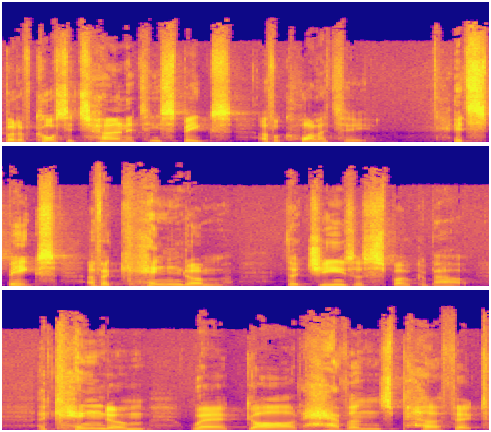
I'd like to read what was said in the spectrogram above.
But of course, eternity speaks of equality, it speaks of a kingdom that Jesus spoke about, a kingdom where God, heaven's perfect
